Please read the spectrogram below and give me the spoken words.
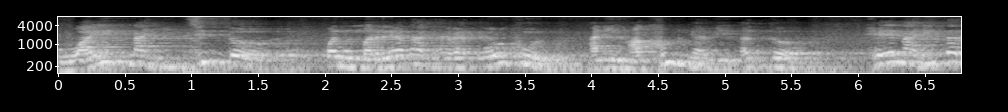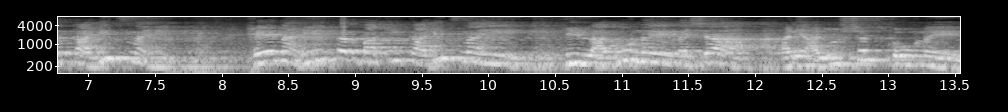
वाईट नाही जिद्द पण मर्यादा घ्याव्यात ओळखून आणि आखून घ्यावी हद्द. हे नाही तर काहीच नाही. हे नाही तर बाकी काहीच नाही. ही लागू नये नशा आणि आयुष्यच होऊ नये.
